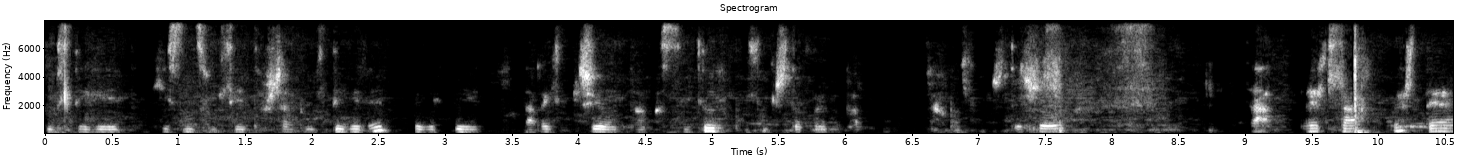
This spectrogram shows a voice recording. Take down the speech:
сэтгэлтэйгээд хийсэн зүйлээ туршаад үлдээгээрээ тэгээд би дараагийн удаа бас илүү их боломжтой байх боломжтой. баяртай шүү. За баярлалаа. Баяртай.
